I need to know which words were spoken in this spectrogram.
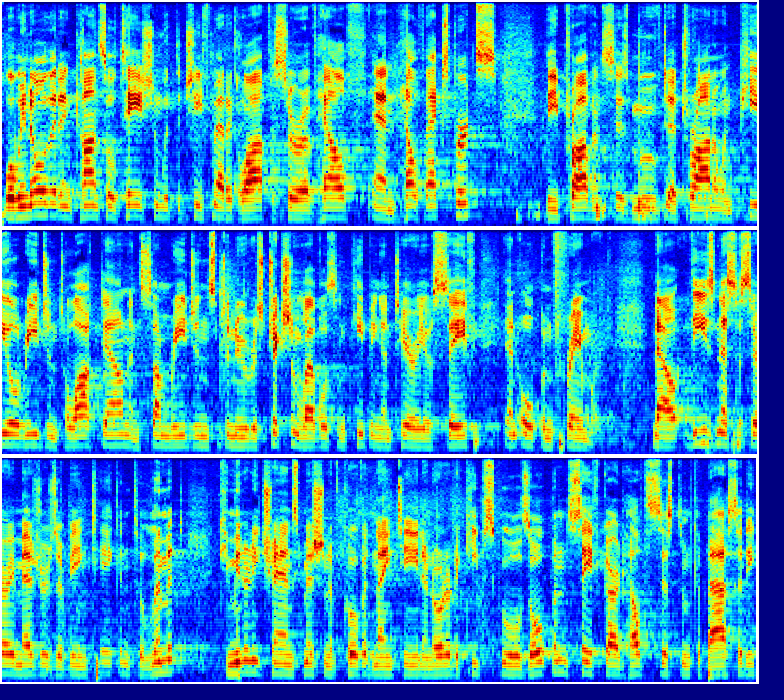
Well, we know that in consultation with the Chief Medical Officer of Health and health experts, the province has moved uh, Toronto and Peel region to lockdown and some regions to new restriction levels in keeping Ontario safe and open framework. Now, these necessary measures are being taken to limit community transmission of COVID-19 in order to keep schools open, safeguard health system capacity,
